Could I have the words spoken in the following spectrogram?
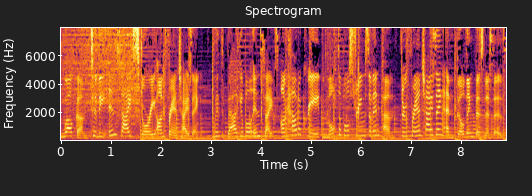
Welcome to the Inside Story on Franchising with valuable insights on how to create multiple streams of income through franchising and building businesses.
